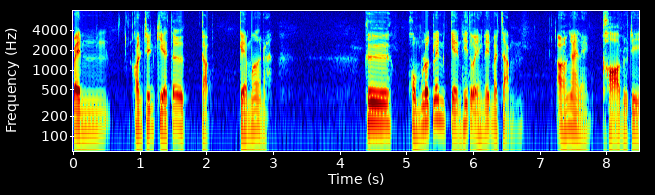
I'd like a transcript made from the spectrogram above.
เป็น content creator กับเกมเมอร์นะ คือผมเลิกเล่นเกมที่ตัวเองเล่นประจำเอาง่ายเลยคอ of Duty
